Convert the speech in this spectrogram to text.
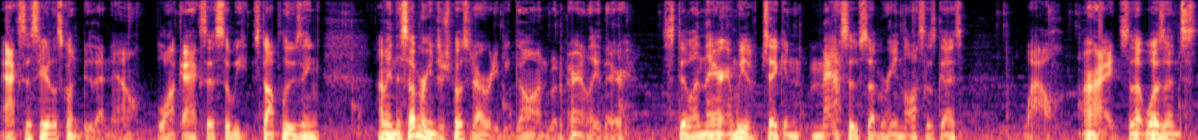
axis here. Let's go and do that now. Block axis so we stop losing. I mean, the submarines are supposed to already be gone, but apparently they're still in there. And we have taken massive submarine losses, guys. Wow. All right, so that wasn't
